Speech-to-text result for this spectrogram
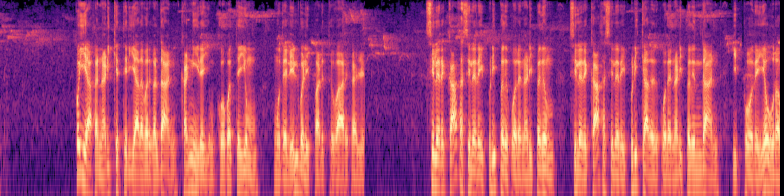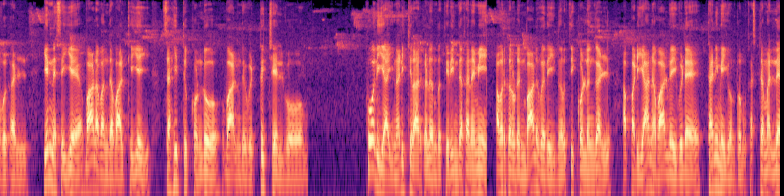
பொய்யாக நடிக்கத் தெரியாதவர்கள்தான் கண்ணீரையும் கோபத்தையும் முதலில் வெளிப்படுத்துவார்கள். சிலருக்காக சிலரை பிடிப்பது போல நடிப்பதும் சிலருக்காக சிலரை பிடிக்காதது போல நடிப்பதும் தான் இப்போதைய உறவுகள். என்ன செய்ய வாழ வந்த வாழ்க்கையை சகித்து கொண்டு வாழ்ந்துவிட்டு செல்வோம். போலியாய் நடிக்கிறார்கள் என்று தெரிந்த கணமே அவர்களுடன் வாழுவதை நிறுத்தி கொள்ளுங்கள். அப்படியான வாழ்வை விட தனிமை ஒன்றும் கஷ்டமல்ல.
